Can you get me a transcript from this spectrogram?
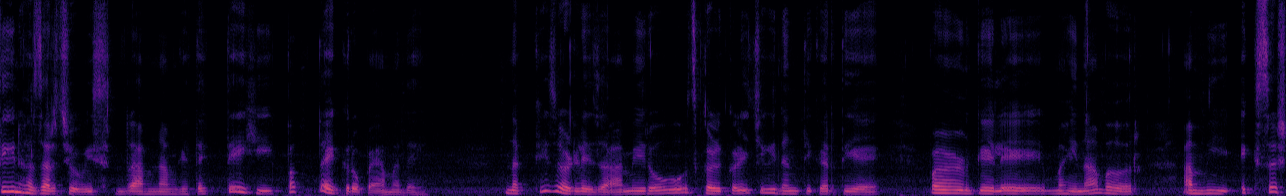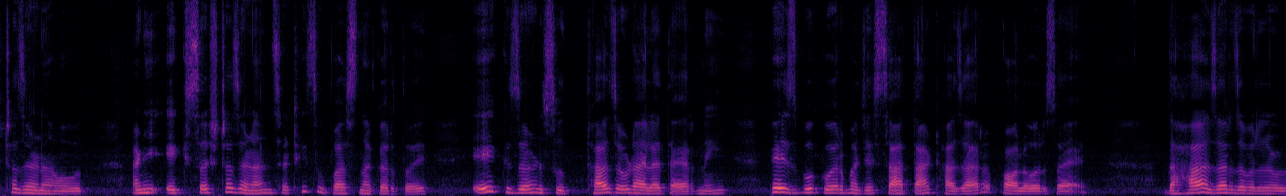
तीन हजार चोवीस रामनाम घेते. तेही फक्त एक रुपयामध्ये. नक्की जोडले जा. मी रोज कळकळीची विनंती करते आहे पण गेले महिनाभर आम्ही एकसष्ट जण आहोत आणि एकसष्ट जणांसाठीच उपासना करतो आहे एक जणसुद्धा जोडायला तयार नाही. फेसबुकवर माझे सात आठ हजार फॉलोअर्स आहेत. दहा हजार जवळजवळ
